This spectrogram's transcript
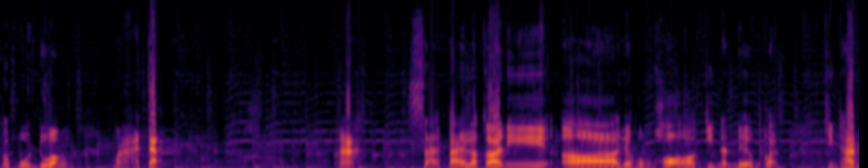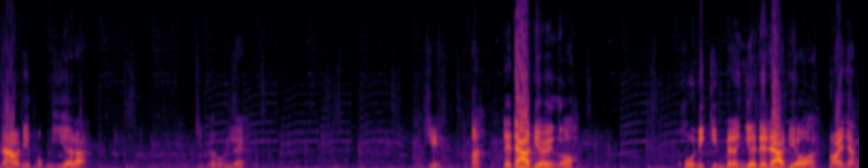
โอ้โหดวงหมาจัดอะสายไปแล้วก็อันนี้เอ่อเดี๋ยวผมขอกินอันเดิมก่อน กินธาตุน้ำอันนี้ผมมีเยอะละกินไปหมดเลยโอเคฮะได้ดาวเดียวเองเหรอโอ้โหนี่กินไปตั้งเยอะได้ดาวเดียวอะน้อยจัง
